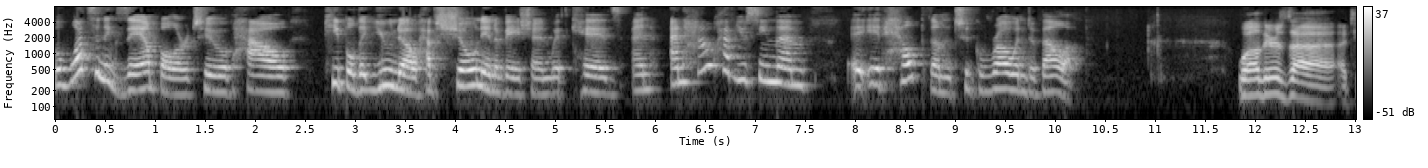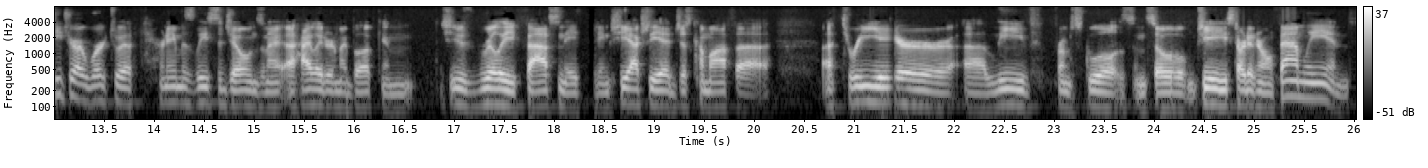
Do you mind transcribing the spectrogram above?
But what's an example or two of how people that you know have shown innovation with kids and and how have you seen them it helped them to grow and develop? Well, there's a, a teacher I worked with. Her name is Lisa Jones, and I, I highlighted her in my book, and she was really fascinating. She actually had just come off a, a three year uh, leave from schools. And so she started her own family and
